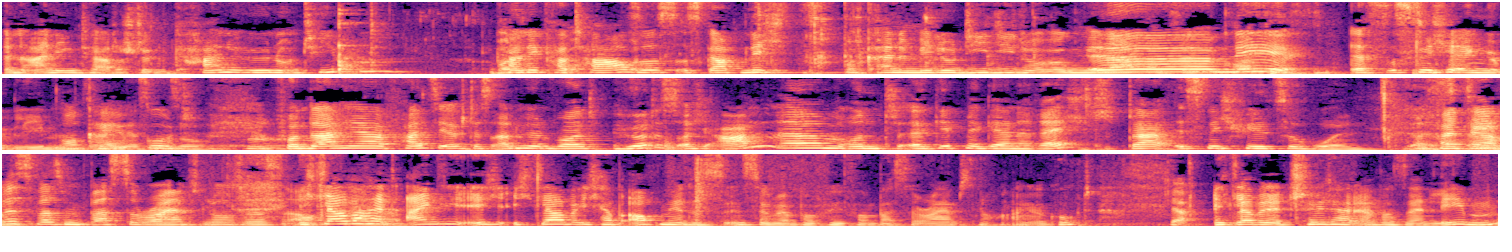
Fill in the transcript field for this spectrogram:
in einigen Theaterstücken keine Höhen und Tiefen. Keine Katharsis, es gab nichts. Und keine Melodie, die du irgendwie Äh, nachempfinden nee, es ist nicht hängen geblieben. Okay, sagen wir es mal gut. So. Von daher, falls ihr euch das anhören wollt, hört es euch an ähm, und äh, gebt mir gerne recht. Da ist nicht viel zu holen. Falls Ja. ihr wisst, was mit Buster Rhymes los ist, auch Ich glaube gerne. halt eigentlich, ich, ich glaube, ich habe auch mir das Instagram-Profil von Buster Rhymes noch angeguckt. Ja. Ich glaube, der chillt halt einfach sein Leben,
